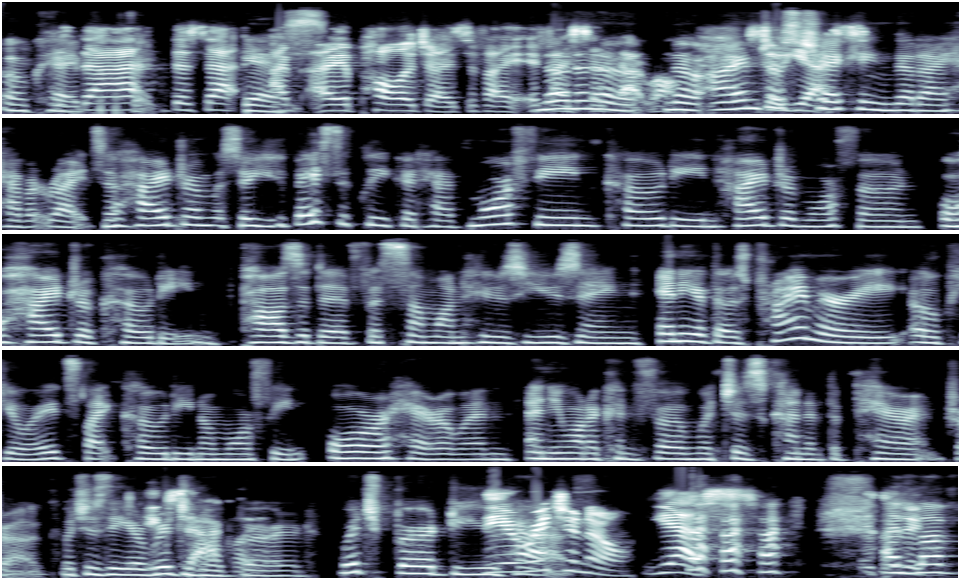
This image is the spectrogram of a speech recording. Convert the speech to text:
Okay. Does that does that? Yes. I, I apologize if I if no, I no, said no, that wrong. No, I'm so just yes. checking that I have it right. So hydro. So you basically could have morphine, codeine, hydromorphone, or hydrocodone positive with someone who's using any of those primary opioids like codeine or morphine or heroin, and you want to confirm which is kind of the parent drug, which is the original exactly. bird. Which bird do you the have? original, yes. I love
